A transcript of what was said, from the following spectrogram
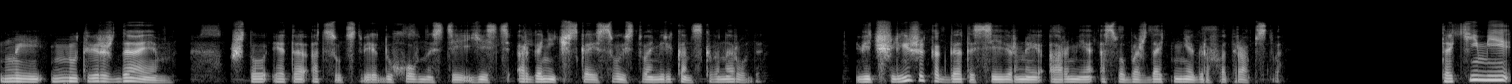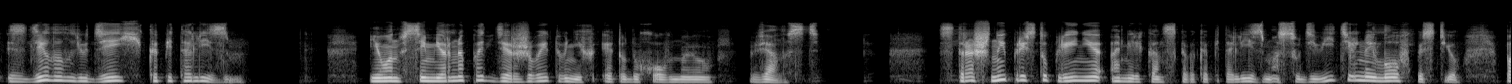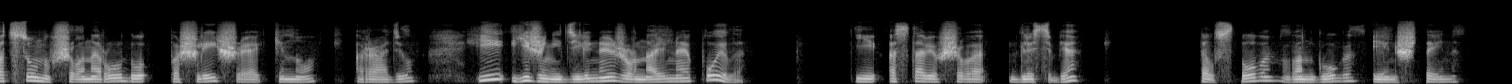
Мы не утверждаем, что это отсутствие духовности есть органическое свойство американского народа. Ведь шли же когда-то северные армии освобождать негров от рабства. Такими сделал людей капитализм. И он всемирно поддерживает в них эту духовную вялость. Страшны преступления американского капитализма с удивительной ловкостью подсунувшего народу пошлейшее кино, радио и еженедельное журнальное пойло, и оставившего для себя Толстого, Ван Гога и Эйнштейна,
